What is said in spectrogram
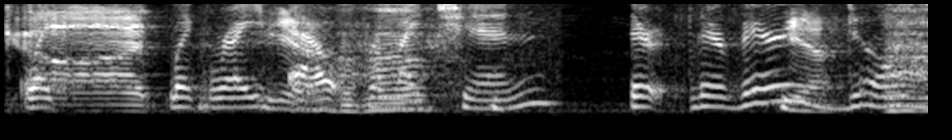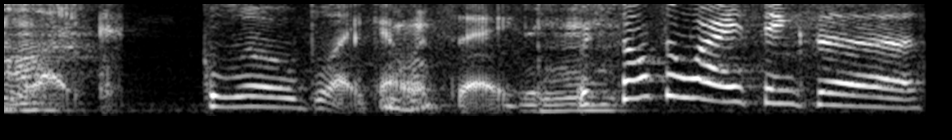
god. like right Yeah. out from my chin. They're they're very Yeah. dome-like, globe-like, I would say. Mm-hmm. Which is also why I think the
